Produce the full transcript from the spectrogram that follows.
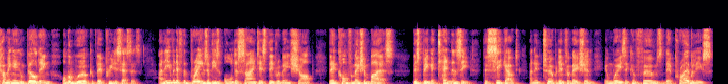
coming in and building on the work of their predecessors. And even if the brains of these older scientists did remain sharp, their confirmation bias, this being a tendency to seek out and interpret information in ways that confirms their prior beliefs,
